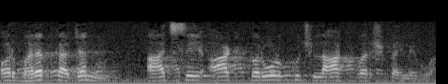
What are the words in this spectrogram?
और भरत का जन्म आज से आठ करोड़ कुछ लाख वर्ष पहले हुआ।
